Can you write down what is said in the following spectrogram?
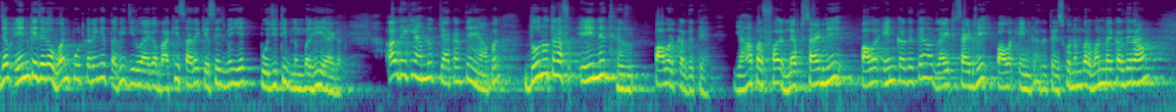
जब एन के जगह वन पुट करेंगे, तभी ज़ीरो आएगा। बाकी सारे केसेज में ये पॉजिटिव नंबर ही आएगा। अब देखिए हम लोग क्या करते हैं यहाँ पर। दोनों तरफ़ एनथ पावर कर देते हैं। यहाँ पर लेफ़्ट साइड भी पावर एन कर देते हैं, और राइट साइड भी पावर एन कर देते हैं। इसको नंबर वन में कर दे रहा हूँ।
